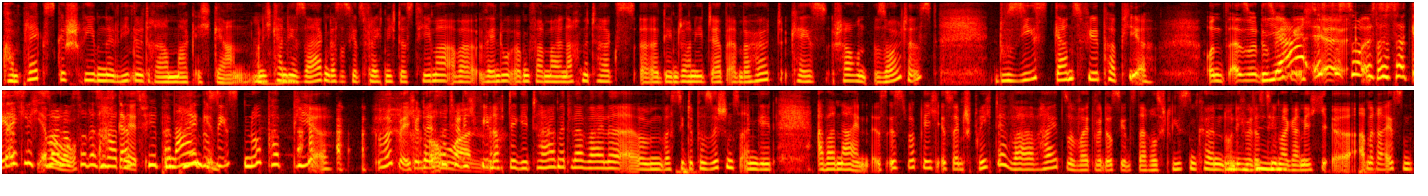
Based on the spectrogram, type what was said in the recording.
komplex geschriebene Legal-Dramen mag ich gern. Und ich kann dir sagen, das ist jetzt vielleicht nicht das Thema, aber wenn du irgendwann mal nachmittags äh, den Johnny Depp Amber Heard Case schauen solltest, du siehst ganz viel Papier. Und also deswegen, Ja, ich, ist es so? Ist es tatsächlich ist immer noch so, dass es Hartnett. ganz viel Papier Nein, du gibt? siehst nur Papier. Wirklich. Und da ist Oh natürlich viel auch digital mittlerweile, ähm, was die Depositions angeht. Aber nein, es ist wirklich, es entspricht der Wahrheit, soweit wir das jetzt daraus schließen können. Und ich will das Mhm. Thema gar nicht äh, anreißen.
